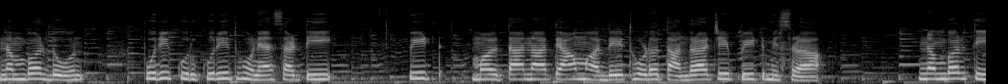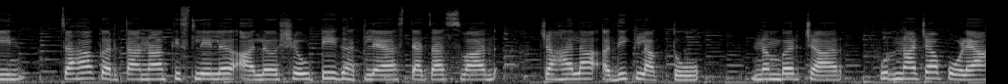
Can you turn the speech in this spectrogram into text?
नंबर दोन पुरी कुरकुरीत होण्यासाठी पीठ मळताना त्यामध्ये थोडं तांदळाचे पीठ मिसळा. नंबर तीन चहा करताना किसलेलं आलं शेवटी घातल्यास त्याचा स्वाद चहाला अधिक लागतो. नंबर चार पुरणाच्या पोळ्या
